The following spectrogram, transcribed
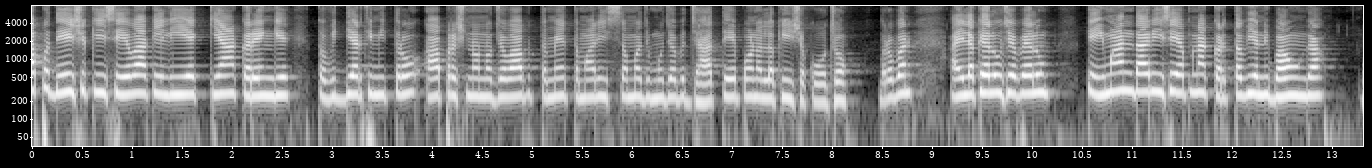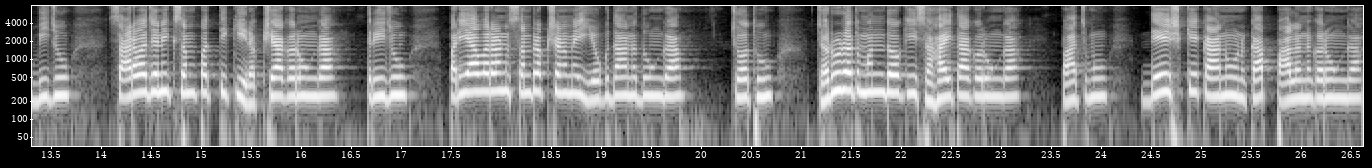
આપ દેશ કી સેવા કે લીએ ક્યાં કરેંગે તો વિદ્યાર્થી મિત્રો આ પ્રશ્નોનો જવાબ તમે તમારી સમજ મુજબ જાતે પણ લખી શકો છો बरोबर आई લખેલું છે પહેલું કે ઈમાનદારીથી apna કર્તવ્ય નિભાવુંગા બીજું સાર્વજનિક સંપત્તિની રક્ષા કરુંગા ત્રીજું પર્યાવરણ સંરક્ષણ મે યોગદાન દુંગા ચોથું જરૂરત મનોની સહાયતા કરુંગા પાંચમું દેશ કે કાનૂન કા પાલન કરુંગા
